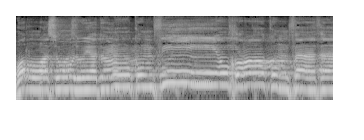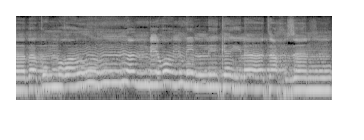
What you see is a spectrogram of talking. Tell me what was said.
والرسول يدعوكم في أخراكم فأثابكم غما بغم لكي لا تحزنوا.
